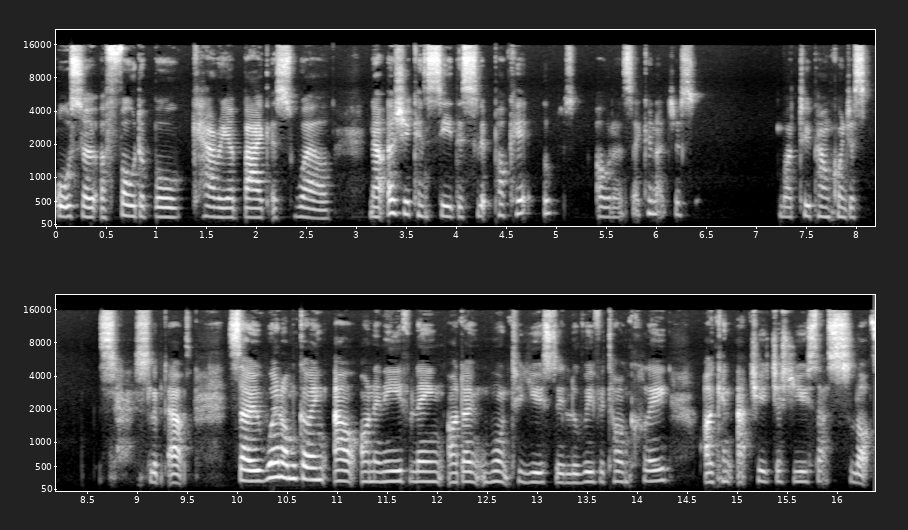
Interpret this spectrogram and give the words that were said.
also a foldable carrier bag as well. Now as you can see the slip pocket oops hold on a second I just my two pound coin just slipped out. So when I'm going out on an evening, I don't want to use the Louis Vuitton Cles. I can actually just use that slot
